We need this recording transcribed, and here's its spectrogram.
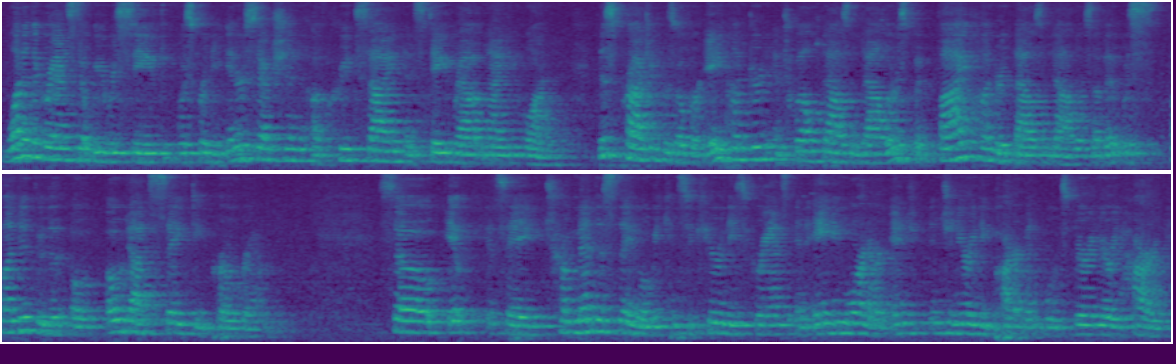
One of the grants that we received was for the intersection of Creekside and State Route 91. This project was over $812,000, but $500,000 of it was funded through the ODOT safety program. So it, it's a tremendous thing when we can secure these grants, and Amy in our en- engineering department works very, very hard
